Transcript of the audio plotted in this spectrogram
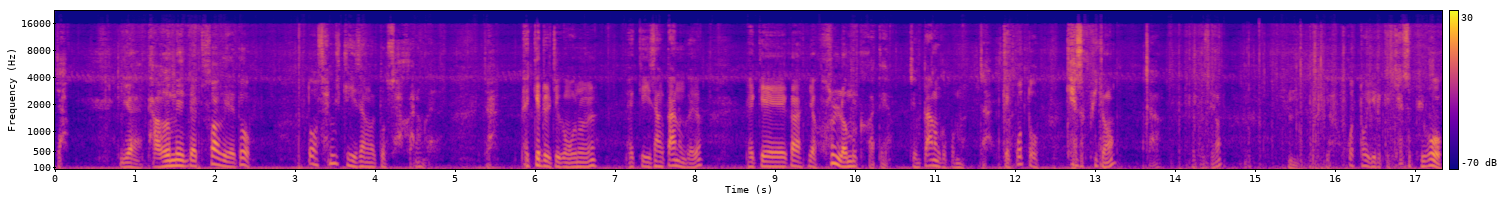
자, 이제 다음에 이제 수확을 해도 또 30개 이상을 또 수확하는 거예요. 자, 100개를 지금 오늘 100개 이상 따는 거예요. 100개가 이제 훌 넘을 것 같아요. 지금 따는 거 보면. 자, 이렇게 꽃도 계속 피죠. 자, 보세요. 음, 이 꽃도 이렇게 계속 피고,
